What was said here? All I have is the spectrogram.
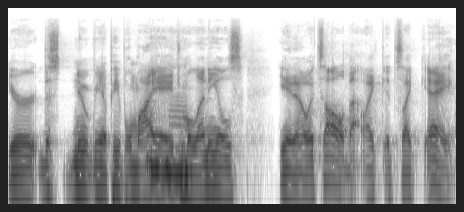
your this new you know people my mm-hmm. age, millennials. You know, it's all about like it's like, hey,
